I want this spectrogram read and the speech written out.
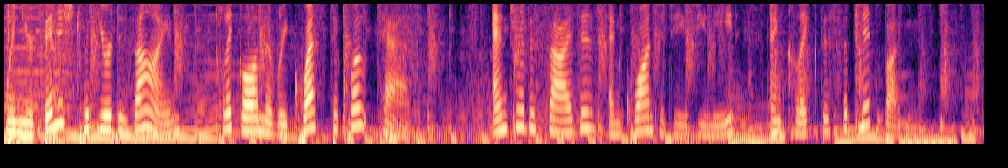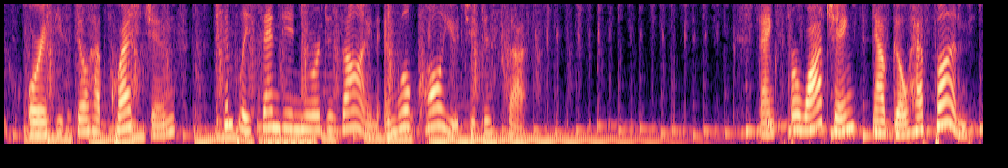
When you're finished with your design, click on the Request a Quote tab. Enter the sizes and quantities you need and click the Submit button. Or if you still have questions, simply send in your design and we'll call you to discuss. Thanks for watching. Now go have fun.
